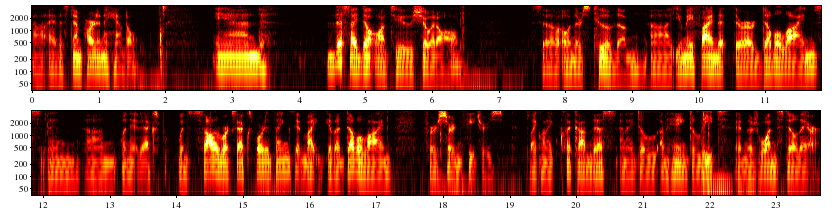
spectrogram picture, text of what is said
Uh, I have a stem part and a handle. And this I don't want to show at all. So, oh, and there's two of them. Uh, you may find that there are double lines, and um, when it when SolidWorks exported things, it might give a double line for certain features. Like when I click on this and I I'm hitting delete, and there's one still there,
